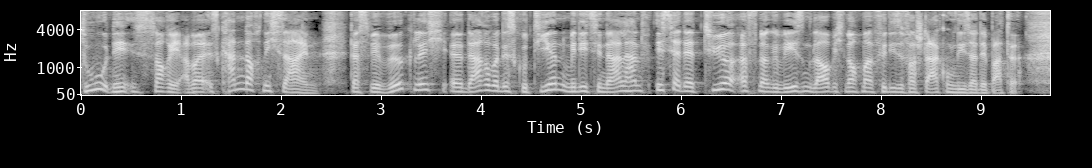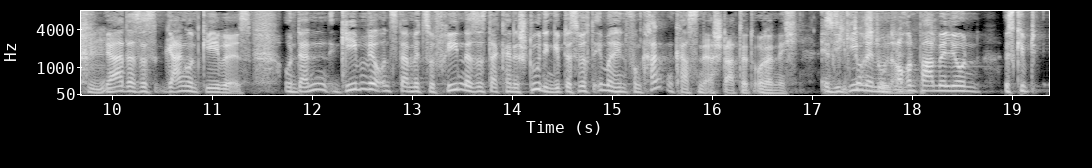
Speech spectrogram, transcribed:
Du, nee, sorry, aber es kann doch nicht sein, dass wir wirklich äh, darüber diskutieren. Medizinalhanf ist ja der Türöffner gewesen, glaube ich, nochmal für diese Verstärkung dieser Debatte. Mhm. Ja, dass es gang und gäbe ist. Und dann geben wir uns damit zufrieden, dass es da keine Studien gibt. Das wird immerhin von Krankenkassen erstattet, oder nicht? Es die geben ja nun auch ein paar Millionen. Es gibt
